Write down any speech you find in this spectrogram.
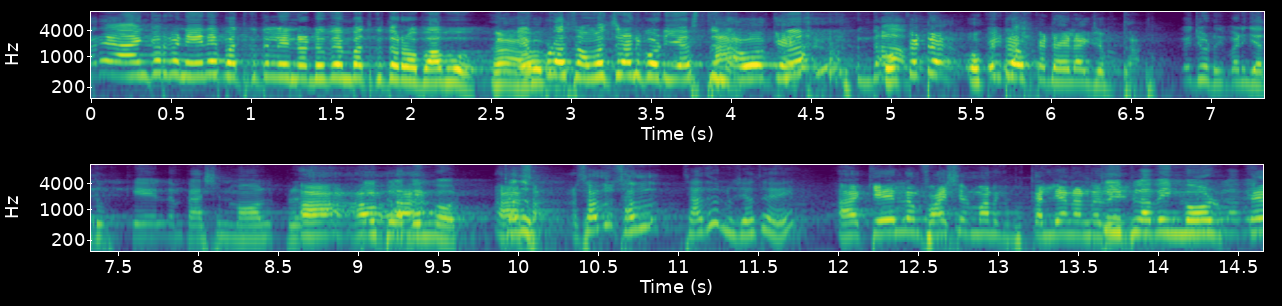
అరే యాంకర్గా నేనే బతుకుతలేను నువ్వేం బతుకుతారో బాబు. ఎప్పుడో సంవత్సరానికి ఒకటి ఆ, చేస్తున్నా ఓకే. ఒకటే ఒకటే ఒక డైలాగ్ చెప్తా. చూడు ఇవన్నీ చదువు. KLM fashion mall keep loving more చదువు. చదువు చదువు నువ్వు చదువు. ఆ కేఎల్ఎం ఫ్యాషన్ మనకు కళ్యాణ్ అన్నది. కీప్ లవింగ్ మోర్ ఏ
